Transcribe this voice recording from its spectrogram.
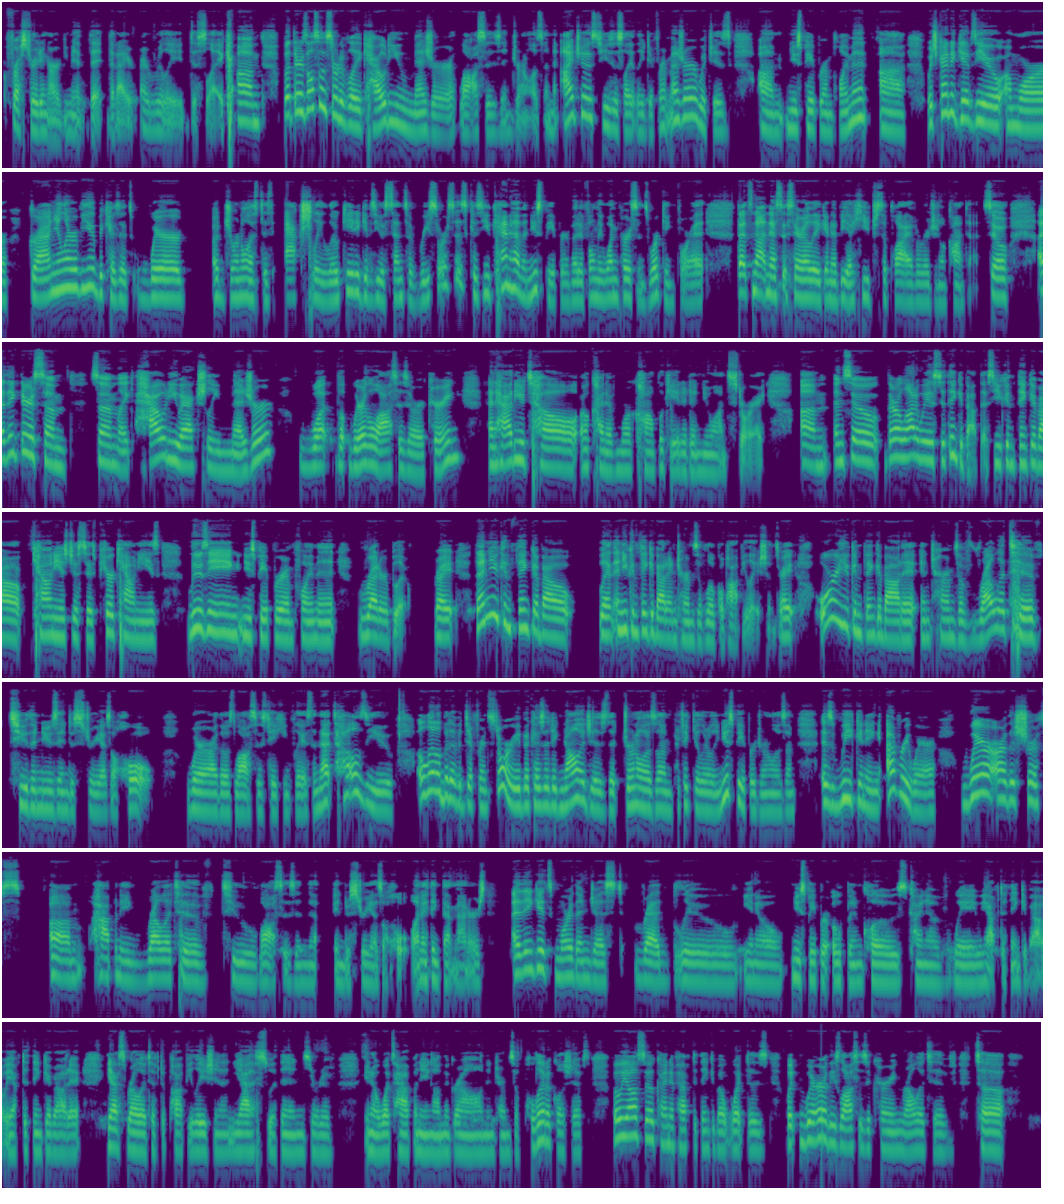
frustrating argument that that I, I really dislike. Um, but there's also sort of like how do you measure losses in journalism? And I chose to use a slightly different measure, which is um, newspaper employment, uh, which kind of gives you a more granular view because it's where a journalist is actually located gives you a sense of resources because you can have a newspaper but if only one person's working for it that's not necessarily going to be a huge supply of original content. So i think there's some some like how do you actually measure what the, where the losses are occurring and how do you tell a kind of more complicated and nuanced story um, and so there are a lot of ways to think about this. You can think about counties just as pure counties losing newspaper employment red or blue right? Then you can think about and you can think about it in terms of local populations, right? Or you can think about it in terms of relative to the news industry as a whole where are those losses taking place? And that tells you a little bit of a different story because it acknowledges that journalism, particularly newspaper journalism, is weakening everywhere. Where are the shifts um, happening relative to losses in the industry as a whole? And I think that matters I think it's more than just red, blue, you know, newspaper open, close kind of way we have to think about. We have to think about it, yes, relative to population, yes, within sort of, you know, what's happening on the ground in terms of political shifts. But we also kind of have to think about what does, what, where are these losses occurring relative to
